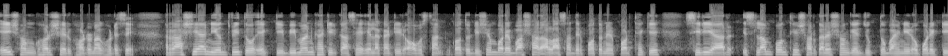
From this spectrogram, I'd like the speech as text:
এই সংঘর্ষের ঘটনা ঘটেছে। রাশিয়া নিয়ন্ত্রিত একটি বিমান ঘাঁটির কাছে এলাকাটির অবস্থান। গত ডিসেম্বরে বাশার আল-আসাদের পতনের পর থেকে সিরিয়ার ইসলামপন্থী সরকারের সঙ্গে যুক্ত বাহিনীর ওপর একটি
